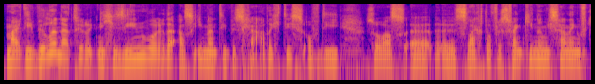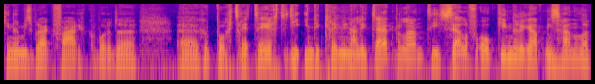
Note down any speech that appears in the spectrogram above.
maar die willen natuurlijk niet gezien worden als iemand die beschadigd is of die, zoals uh, slachtoffers van kindermishandeling of kindermisbruik vaak worden geportretteerd, die in de criminaliteit belandt, die zelf ook kinderen gaat mishandelen,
